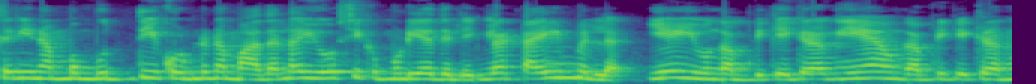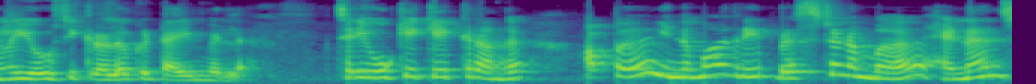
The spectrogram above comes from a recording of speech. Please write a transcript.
சரி நம்ம புத்தி கொண்டு நம்ம அதெல்லாம் யோசிக்க முடியாது இல்லைங்களா? டைம் இல்லை. ஏன் இவங்க அப்படி கேட்குறாங்க ஏன் அவங்க அப்படி கேட்குறாங்களா யோசிக்கிற அளவுக்கு டைம் இல்லை. சரி ஓகே கேட்குறாங்க அப்போ இந்த மாதிரி பிரஸ்ட்டை நம்ம ஹெனான்ஸ்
